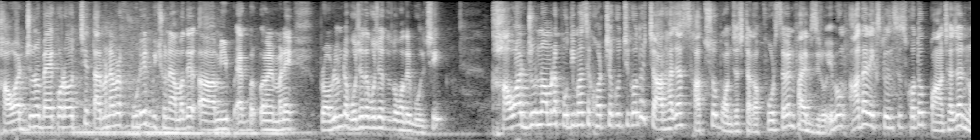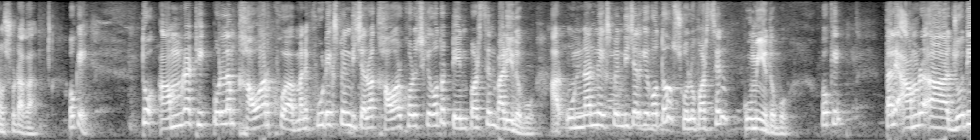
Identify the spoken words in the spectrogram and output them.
খাওয়ার জন্য ব্যয় করা হচ্ছে। তার মানে আমরা ফুডের পিছনে আমাদের আমি একবার মানে প্রবলেমটা বোঝাতে বোঝাতে তোমাদের বলছি। খাওয়ার জন্য আমরা প্রতি মাসে খরচা করছি কত? চার হাজার সাতশো পঞ্চাশ টাকা ফোর সেভেন ফাইভ জিরো এবং আদার এক্সপেন্সেস কত? পাঁচ হাজার নশো টাকা ওকে তো আমরা ঠিক করলাম খাওয়ার মানে ফুড এক্সপেন্ডিচার বা খাওয়ার খরচকে কত? টেন পার্সেন্ট বাড়িয়ে দেবো। আর অন্যান্য এক্সপেন্ডিচারকে কত? ষোলো পার্সেন্ট কমিয়ে দেবো। ওকে তাহলে আমরা যদি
